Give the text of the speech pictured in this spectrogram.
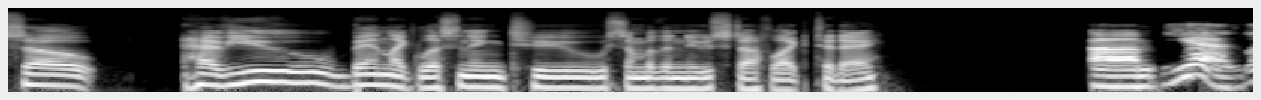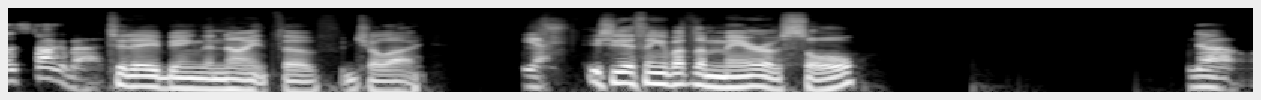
so have you been like listening to some of the news stuff like today? um yeah, let's talk about it. Today being the 9th of July. Yeah. You see the thing about the mayor of Seoul? No,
